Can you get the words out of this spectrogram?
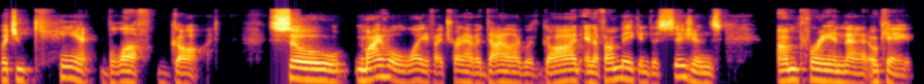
but you can't bluff God. So my whole life, I try to have a dialogue with God. And if I'm making decisions, I'm praying that, okay,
